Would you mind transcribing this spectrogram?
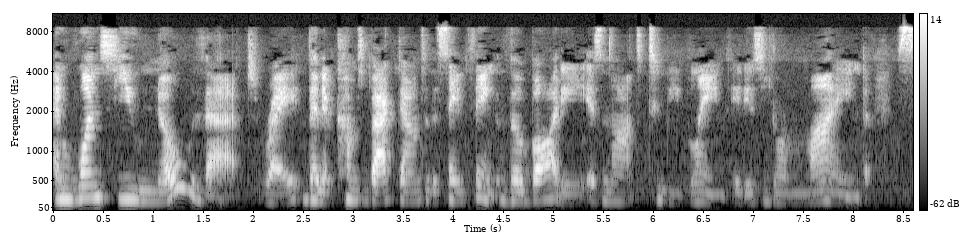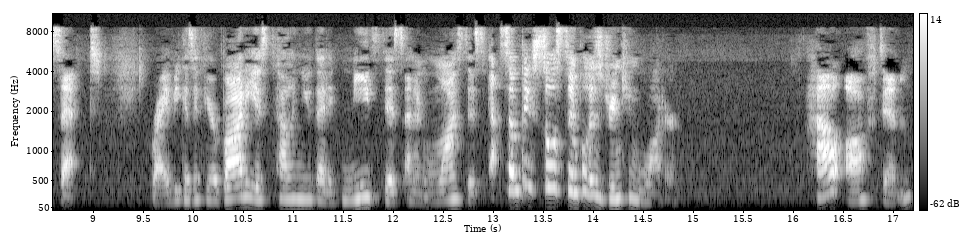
And once you know that, right, then it comes back down to the same thing. The body is not to be blamed. It is your mind set right? Because if your body is telling you that it needs this and it wants this, something so simple as drinking water. How often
